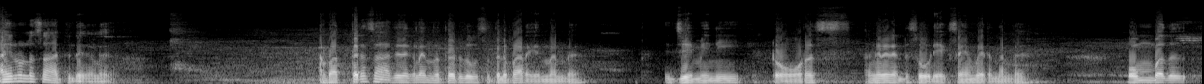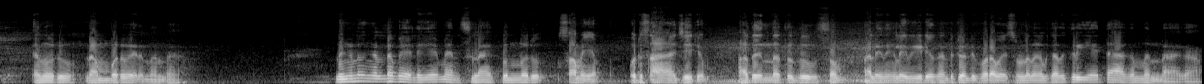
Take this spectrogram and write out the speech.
അതിനുള്ള സാധ്യതകൾ അപ്പം അത്തരം സാധ്യതകൾ ഇന്നത്തെ ഒരു ദിവസത്തിൽ പറയുന്നുണ്ട്. ജെമിനി ടോറസ് അങ്ങനെ രണ്ട് സോഡിയക് സൈൻ വരുന്നുണ്ട്. ഒമ്പത് എന്നൊരു നമ്പർ വരുന്നുണ്ട്. നിങ്ങൾ നിങ്ങളുടെ വിലയെ മനസ്സിലാക്കുന്നൊരു സമയം ഒരു സാഹചര്യം അത് ഇന്നത്തെ ദിവസം അല്ലെങ്കിൽ നിങ്ങൾ ഈ വീഡിയോ കണ്ട് ട്വന്റി ഫോർ അവേഴ്സിനുള്ളിൽ നിങ്ങൾക്ക് അത് ക്രിയേറ്റ് ആകുന്നുണ്ടാകാം.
